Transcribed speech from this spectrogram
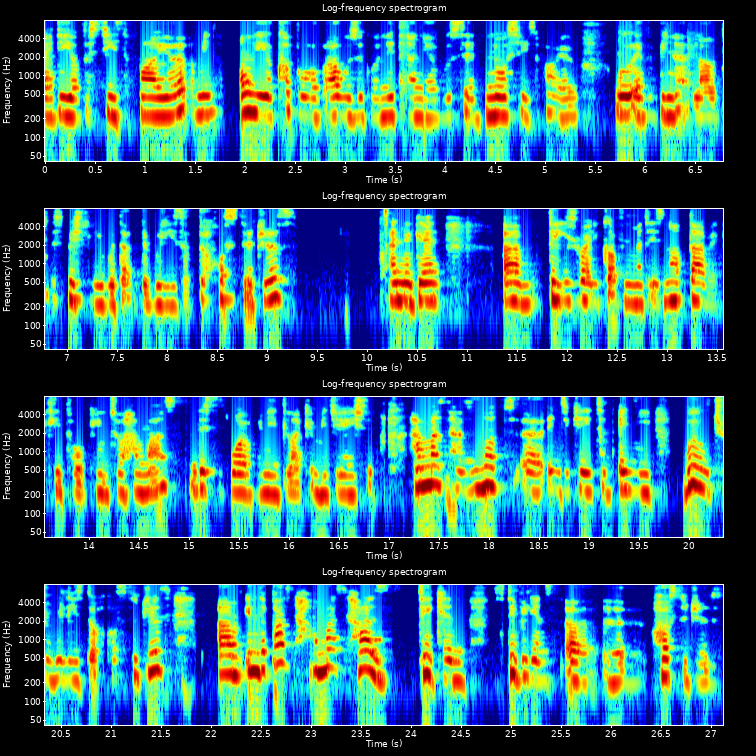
idea of a ceasefire. I mean, only a couple of hours ago, Netanyahu said no ceasefire will ever be allowed, especially without the release of the hostages. And again, um, the Israeli government is not directly talking to Hamas. This is why we need like a mediation. Hamas has not uh, indicated any will to release the hostages. Um, in the past, Hamas has taken civilians uh, uh, hostages,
